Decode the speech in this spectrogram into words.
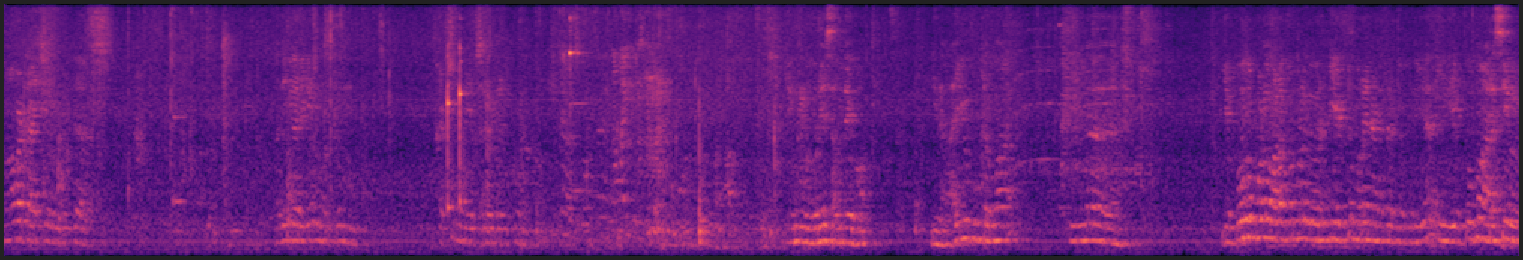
மாவட்ட ஆட்சியர் உள்ளிட்ட அதிகாரிகள் மற்றும் கட்சியினுடைய தலைவர்களுக்கும் எங்களுக்கு ஒரே சந்தேகம். இது ஆய்வு கூட்டமா இல்லை எப்போதும் போல வழக்கம் போல எட்டு முறை நடந்திருக்கக்கூடிய இது எப்பவும் அரசியல்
